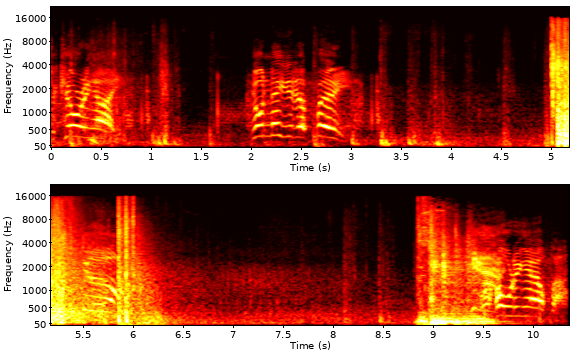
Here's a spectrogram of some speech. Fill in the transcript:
Securing A. You're needed at B. We're holding Alpha.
